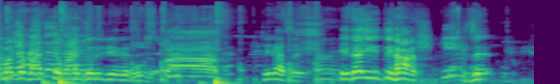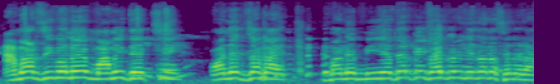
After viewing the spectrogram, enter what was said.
আমাকে বাড়িতে বাইর করে দিয়ে গেছে ঠিক আছে? এটাই ইতিহাস যে আমার জীবনে আমি দেখছি অনেক জায়গায় মানে মেয়েদেরকেই বাইর করে নিয়ে যায় না ছেলেরা।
